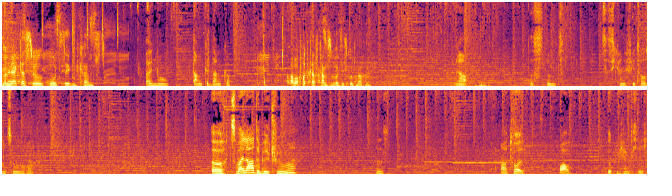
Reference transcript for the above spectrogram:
Man merkt, dass du gut singen kannst. I know. Danke, danke. Aber Podcast kannst du wirklich gut machen. Ja. Das stimmt. Jetzt habe ich keine 4000 Zuhörer. Äh, zwei Ladebildschirme. Ah, toll. Wow. Juckt mich eigentlich nicht.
